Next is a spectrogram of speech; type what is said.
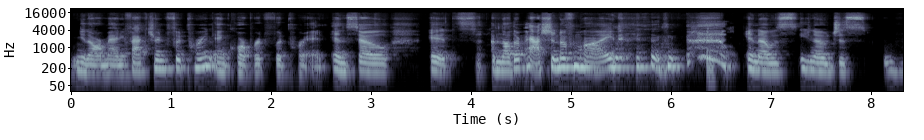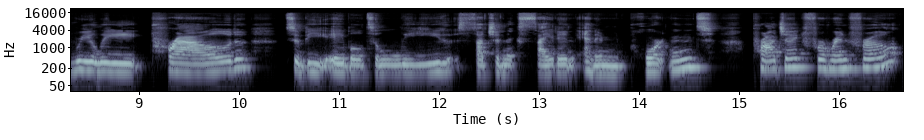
you know, our manufacturing footprint and corporate footprint. And so it's another passion of mine. and I was, you know, just really proud to be able to lead such an exciting and important project for Renfro.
